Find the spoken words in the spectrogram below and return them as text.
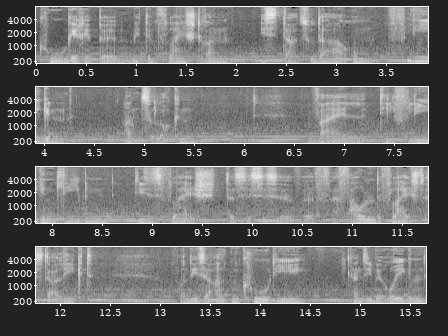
Kuhgerippe mit dem Fleisch dran ist dazu da, um Fliegen anzulocken, weil die Fliegen lieben dieses Fleisch. Das ist das äh, verfaulende Fleisch, das da liegt. Von dieser alten Kuh, die, ich kann Sie beruhigen,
